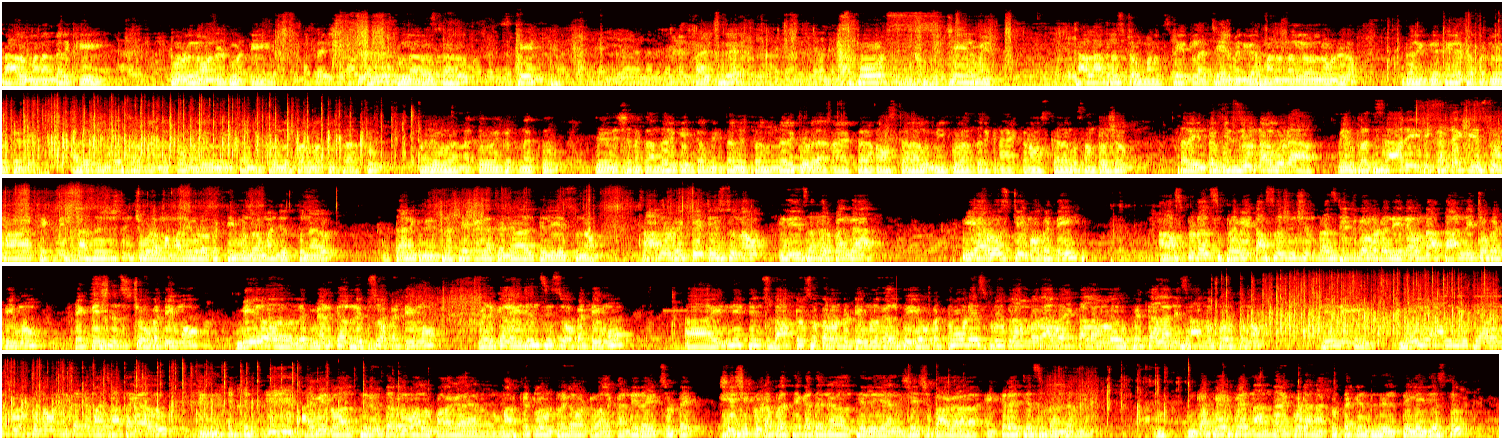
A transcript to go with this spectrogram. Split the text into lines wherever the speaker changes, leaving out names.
Sir మనందరికీ తోడుగా ఉన్నటువంటి Pullarao sir state cultural sports chairman. చాలా అదృష్టం. మన స్టేట్లో చైర్మన్ గారు మన నల్గొండలో ఉండడం. దానికి గట్టిగా చప్పట్లు కొట్టండి. అదేవిధంగా సోమన్నకు మరియు మిగతా మిత్రులు పరమాత్మ సార్కు మరియు అన్నకు వెంకటనకు జగదీష్ అందరికీ ఇంకా మిగతా మిత్రులందరికీ కూడా నా యొక్క నమస్కారాలు. మీకు కూడా అందరికీ నా యొక్క నమస్కారాలు. సంతోషం. సరే ఇంత బిజీ ఉన్నా కూడా మీరు ప్రతిసారి ఇది కండక్ట్ చేస్తూ మా టెక్నీషియన్ అసోసియేషన్ నుంచి కూడా మమ్మల్ని కూడా ఒక టీమును రమ్మని చెప్తున్నారు. దానికి మేము ప్రత్యేకంగా ధన్యవాదాలు తెలియజేస్తున్నాం. సార్ను రిక్వెస్ట్ చేస్తున్నాం. ఇదే సందర్భంగా పిఆర్ఓస్ టీం ఒకటి హాస్పిటల్స్ ప్రైవేట్ అసోసియేషన్ ప్రెసిడెంట్గా కూడా నేనే ఉన్నా దాని నుంచి ఒక టీము టెక్నీషియన్స్ నుంచి ఒక టీము మీలో మెడికల్ రిప్స్ ఒక టీము మెడికల్ ఏజెన్సీస్ ఒక టీము ఎన్ని ఇన్ని టీమ్స్ డాక్టర్స్ ఒక రెండు టీంలు కలిపి ఒక టూ డేస్ ప్రోగ్రామ్లో రాబోయే కాలంలో పెట్టాలని సార్ను కోరుతున్నాం. దీన్ని మేమే ఆర్గనైజ్ చేయాలని కోరుతున్నాం. ఎందుకంటే మా చేత కాదు ఐ మీన్ వాళ్ళు తిరుగుతారు వాళ్ళు బాగా మార్కెట్లో ఉంటారు కాబట్టి వాళ్ళకి అన్ని రైట్స్ ఉంటాయి. శశికి కూడా ప్రత్యేక ధన్యవాదాలు తెలియాలి. శశి బాగా ఎంకరేజ్ చేస్తాడు అందరినీ. ఇంకా పేరు పేరున అందరికి కూడా నా కృతజ్ఞత తెలియజేస్తూ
